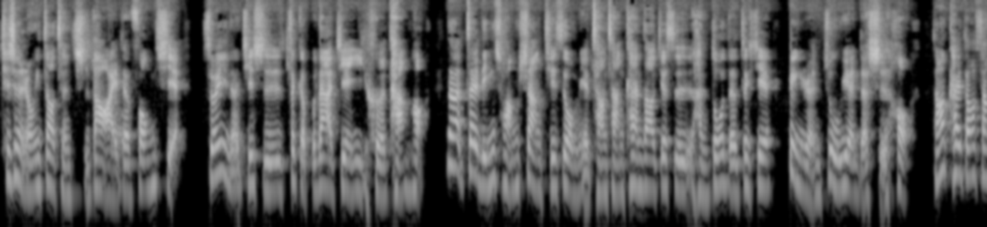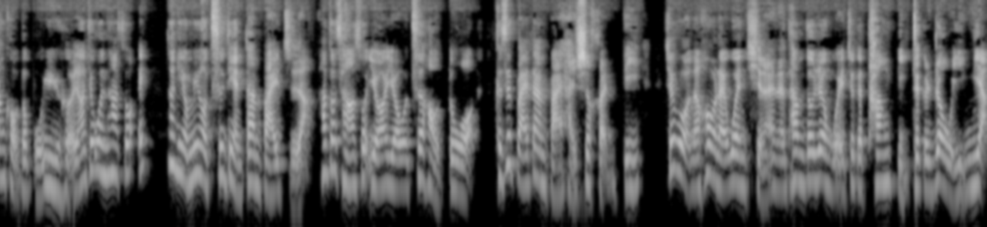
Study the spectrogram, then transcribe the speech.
其实很容易造成食道癌的风险，所以呢，其实这个不大建议喝汤哈。那在临床上，其实我们也常常看到，就是很多的这些病人住院的时候，然后开刀伤口都不愈合，然后就问他说：“诶，那你有没有吃点蛋白质啊？”他都常常说：“有啊有，我吃好多，可是白蛋白还是很低。”结果呢，后来问起来呢，他们都认为这个汤比这个肉营养，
